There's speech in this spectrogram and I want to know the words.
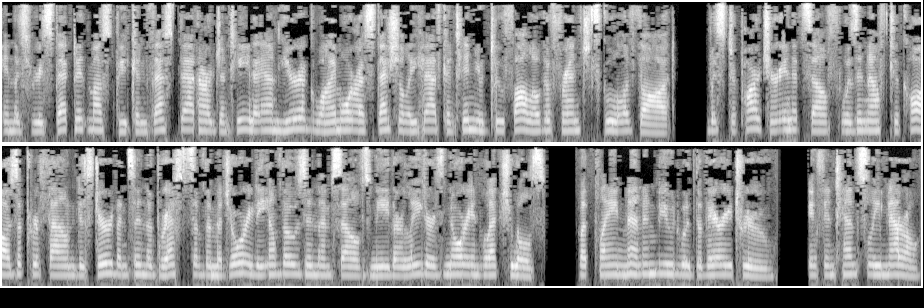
In this respect it must be confessed that Argentina and Uruguay more especially have continued to follow the French school of thought. This departure in itself was enough to cause a profound disturbance in the breasts of the majority of those in themselves neither leaders nor intellectuals but plain men imbued with the very true, if intensely narrow,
